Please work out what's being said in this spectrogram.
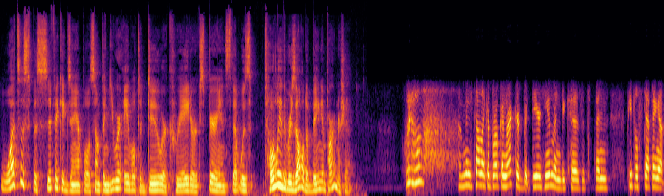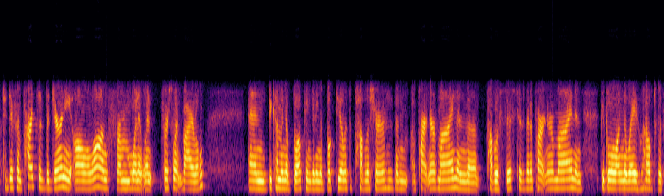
what's a specific example of something you were able to do or create or experience that was totally the result of being in partnership? I'm going to sound like a broken record, but dear human, because it's been people stepping up to different parts of the journey all along from when it went first went viral and becoming a book and getting a book deal with the publisher has been a partner of mine and the publicist has been a partner of mine and people along the way who helped with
